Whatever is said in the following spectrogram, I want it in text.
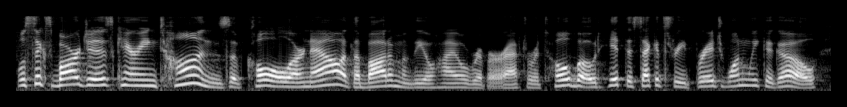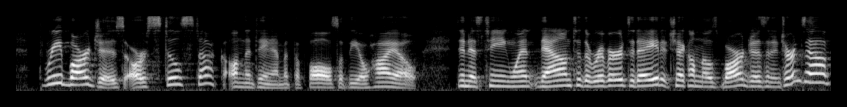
Well, six barges carrying tons of coal are now at the bottom of the Ohio River after a towboat hit the 2nd Street Bridge one week ago. Three barges are still stuck on the dam at the falls of the Ohio. Dennis Ting went down to the river today to check on those barges, and it turns out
